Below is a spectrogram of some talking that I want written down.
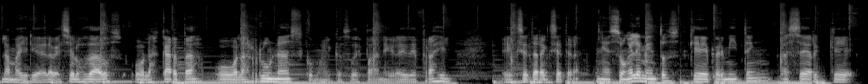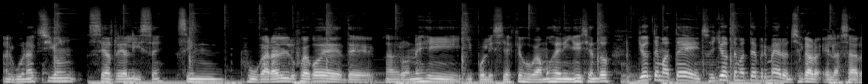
la mayoría de las veces los dados, o las cartas, o las runas, como en el caso de espada negra y de frágil, etcétera, etcétera. Eh, son elementos que permiten hacer que alguna acción se realice sin jugar al juego de, ladrones y, policías que jugamos de niños diciendo yo te maté, entonces yo te maté primero. Entonces, claro, el azar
